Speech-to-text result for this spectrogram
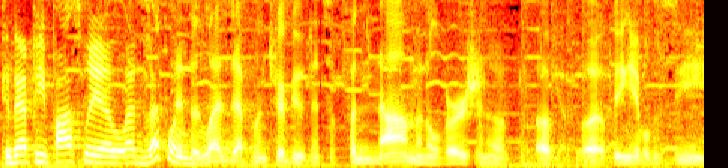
Could that be possibly a Led Zeppelin? It's a Led Zeppelin tribute, and it's a phenomenal version of, of uh, being able to see.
